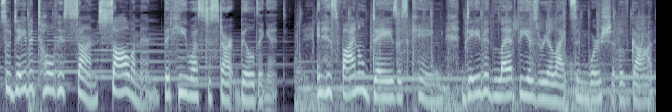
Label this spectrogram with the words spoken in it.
So David told his son, Solomon, that he was to start building it. In his final days as king, David led the Israelites in worship of God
